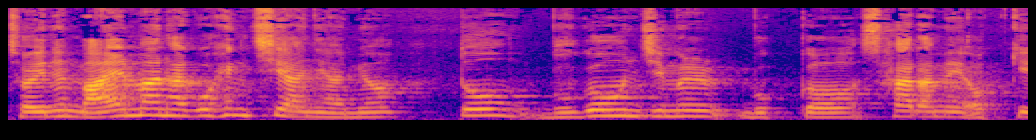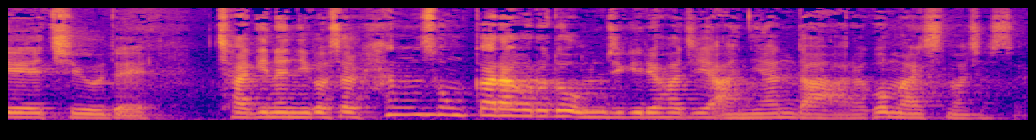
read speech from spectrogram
저희는 말만 하고 행치 아니하며 또 무거운 짐을 묶어 사람의 어깨에 지우되 자기는 이것을 한 손가락으로도 움직이려 하지 아니한다라고 말씀하셨어요.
